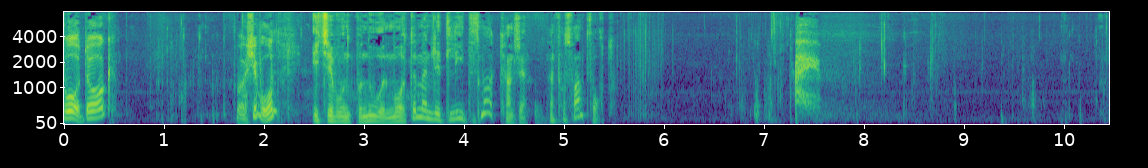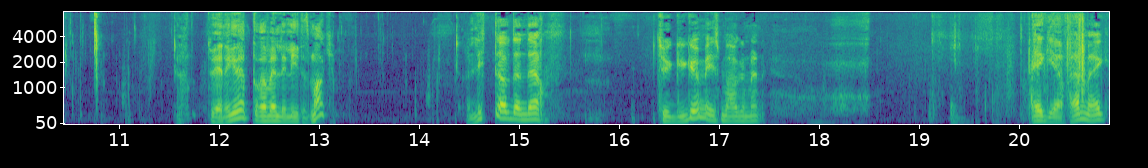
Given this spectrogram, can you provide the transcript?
Både òg. Var ikke vondt. Ikke vondt på noen måte, men litt lite smak, kanskje. Den forsvant fort. Du er enig i dette? Det er veldig lite smak? Litt av den der tyggegummismaken, men Jeg gir fem, jeg.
